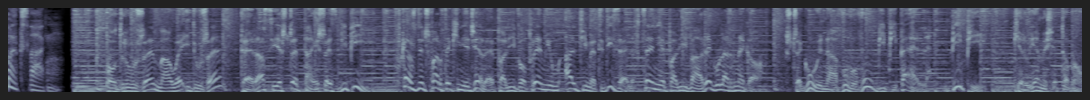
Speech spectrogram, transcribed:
Volkswagen. Podróże małe i duże? Teraz jeszcze tańsze z BP. W każdy czwartek i niedzielę paliwo premium Ultimate Diesel w cenie paliwa regularnego. Szczegóły na www.bp.pl. BP. Kierujemy się Tobą.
